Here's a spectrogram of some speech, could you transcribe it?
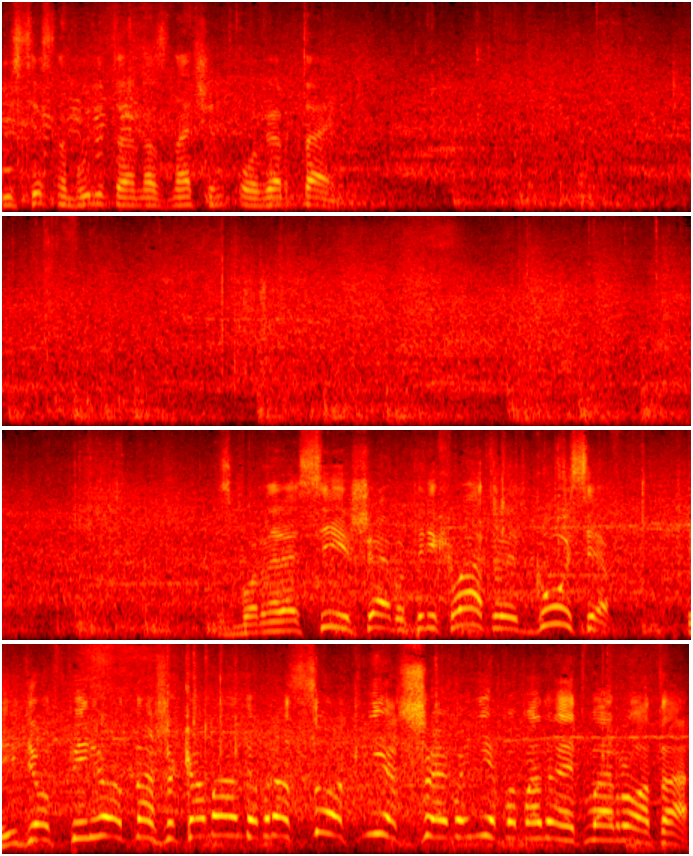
естественно, будет а, назначен овертайм. Сборная России шайбу перехватывает Гусев. Идет вперед наша команда. Бросок. Нет, шайба не попадает в ворота.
